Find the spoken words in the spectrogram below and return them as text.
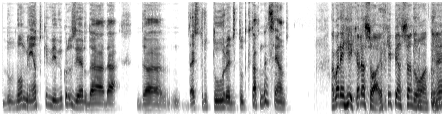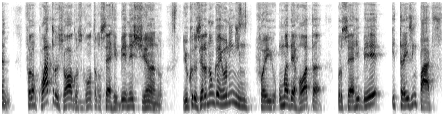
do momento que vive o Cruzeiro, da, da, da, da estrutura de tudo que está acontecendo. Agora, Henrique, olha só, eu fiquei pensando ontem, né? Foram quatro jogos contra o CRB neste ano e o Cruzeiro não ganhou nenhum. Foi uma derrota para o CRB e três empates.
